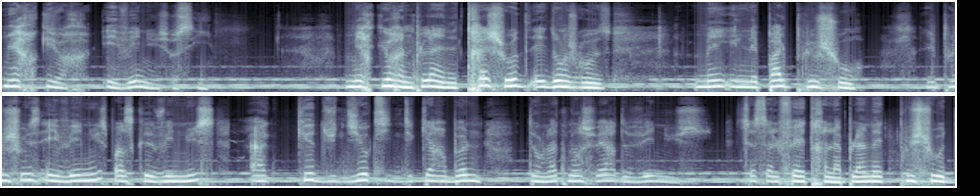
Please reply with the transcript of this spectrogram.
Mercure et Vénus aussi. Mercure est une planète très chaude et dangereuse, mais il n'est pas le plus chaud. Le plus chaud est Vénus parce que Vénus a que du dioxyde de carbone dans l'atmosphère de Vénus. Ça, ça le fait être la planète plus chaude.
